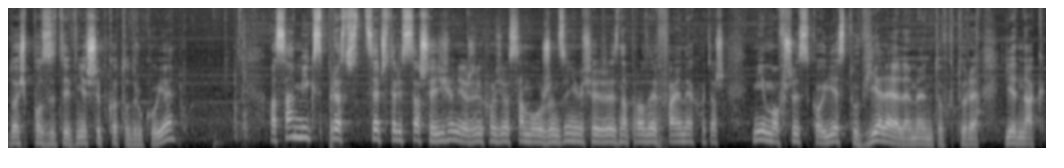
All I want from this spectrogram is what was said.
dość pozytywnie, szybko to drukuje. A sam Express C460, jeżeli chodzi o samo urządzenie, myślę, że jest naprawdę fajne, chociaż mimo wszystko jest tu wiele elementów, które jednak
